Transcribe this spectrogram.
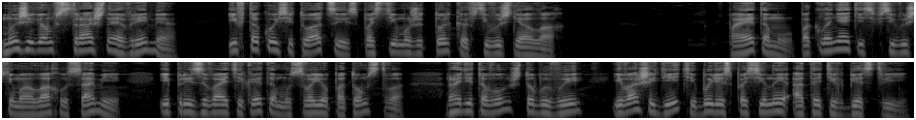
Мы живем в страшное время, и в такой ситуации спасти может только Всевышний Аллах. Поэтому поклоняйтесь Всевышнему Аллаху сами и призывайте к этому свое потомство ради того, чтобы вы и ваши дети были спасены от этих бедствий.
